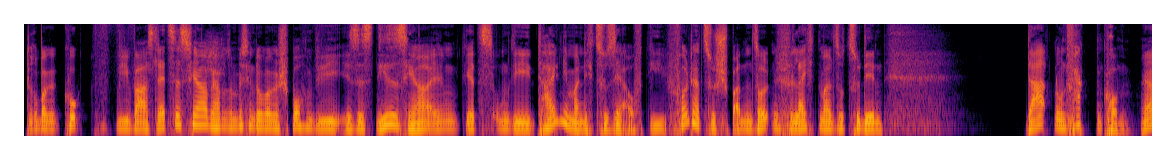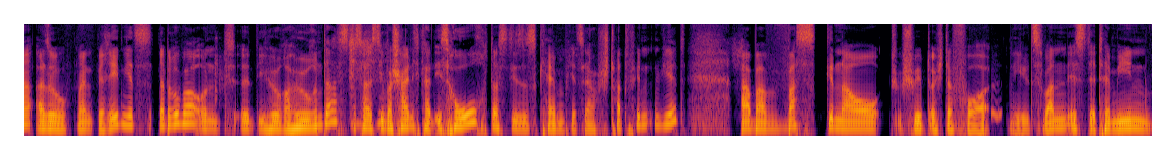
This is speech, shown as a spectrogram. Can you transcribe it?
drüber geguckt, wie war es letztes Jahr. Wir haben so ein bisschen drüber gesprochen, wie ist es dieses Jahr. Und jetzt, um die Teilnehmer nicht zu sehr auf die Folter zu spannen, sollten wir vielleicht mal so zu den Daten und Fakten kommen. Ja, also wir reden jetzt darüber und äh, die Hörer hören das. Das heißt, die Wahrscheinlichkeit ist hoch, dass dieses Camp jetzt ja stattfinden wird. Aber was genau schwebt euch davor, Nils? Wann ist der Termin?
